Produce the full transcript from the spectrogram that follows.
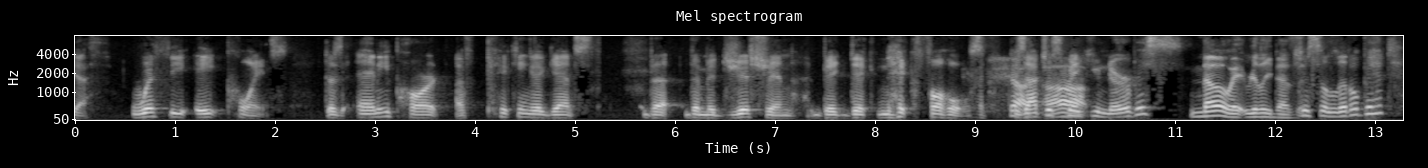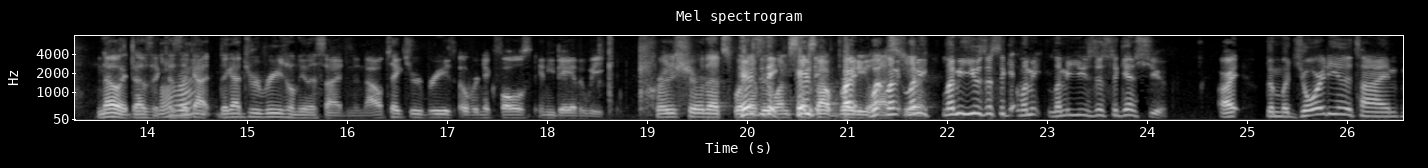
Yes. With the eight points, does any part of picking against the the magician, Big Dick Nick Foles, does that just up. make you nervous? No, it really doesn't. Just a little bit? no, it doesn't because All they got they got Drew Brees on the other side, and I'll take Drew Brees over Nick Foles any day of the week. Pretty sure that's what Here's everyone said Here's about Brady all right, last let, let me, year. let me let me use this again. Let me let me use this against you. All right. The majority of the time,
